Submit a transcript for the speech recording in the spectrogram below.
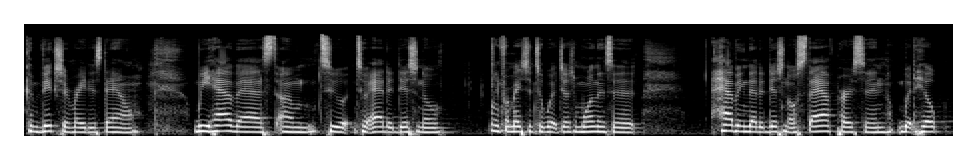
conviction rate is down. We have asked um, to, to add additional information to what Judge Moreland said. Having that additional staff person would help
